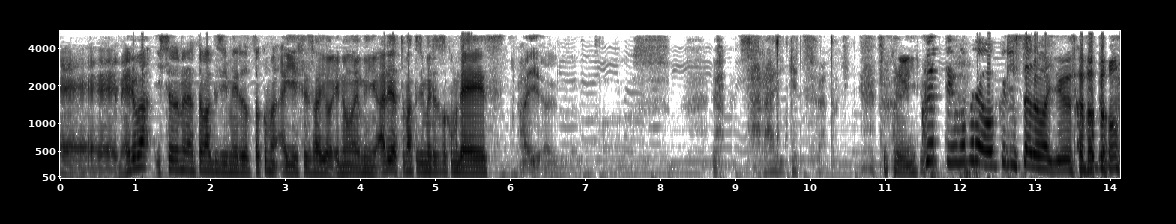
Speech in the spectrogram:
えー、メールは一緒のメールアットマーク Gmail.com、ISSIO NOME、あるいはアットマーク Gmail.com です。はい、ありがとうございます。いや、再来月なのに。行くっていうことでお送りしたのはユーザーと。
